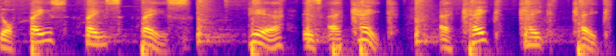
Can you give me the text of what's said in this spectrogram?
your face, face, face. Here is a cake, a cake, cake, cake.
